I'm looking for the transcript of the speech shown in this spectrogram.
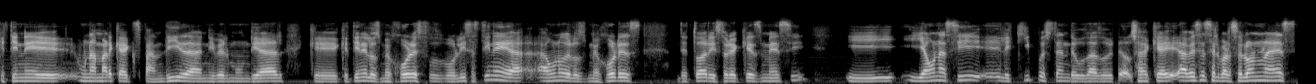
que tiene una marca expandida a nivel mundial, que, tiene los mejores futbolistas, tiene a, uno de los mejores de toda la historia que es Messi, y, y, aún así el equipo está endeudado. O sea que a veces el Barcelona es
